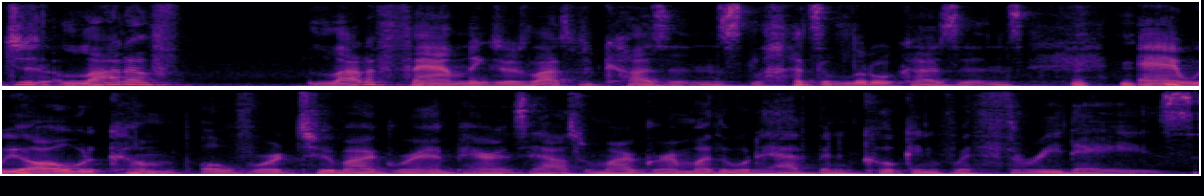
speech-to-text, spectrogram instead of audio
just a lot of a lot of families. There's lots of cousins, lots of little cousins, and we all would come over to my grandparents' house where my grandmother would have been cooking for three days.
